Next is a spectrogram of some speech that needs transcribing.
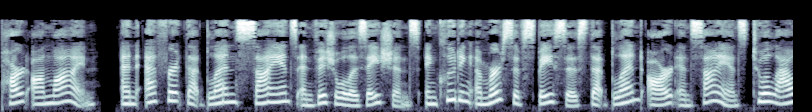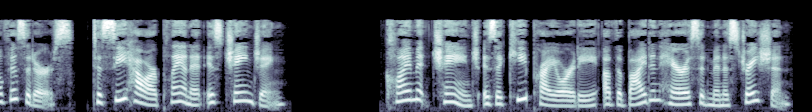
part online, an effort that blends science and visualizations including immersive spaces that blend art and science to allow visitors to see how our planet is changing. Climate change is a key priority of the Biden-Harris administration,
